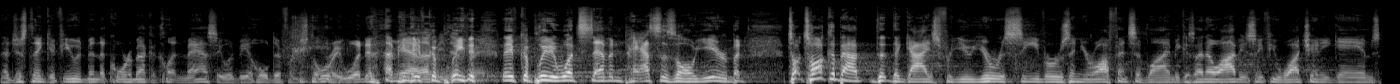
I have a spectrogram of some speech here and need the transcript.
Now, just think if you had been the quarterback of Clinton Massie, it would be a whole different story, wouldn't it? I mean, Yeah, they've completed they've completed what seven passes all year. But talk, talk about the, the guys for you, your receivers and your offensive line, because I know obviously if you watch any games,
